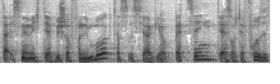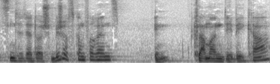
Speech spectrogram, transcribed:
da ist nämlich der Bischof von Limburg, das ist ja Georg Betzing, der ist auch der Vorsitzende der Deutschen Bischofskonferenz, in Klammern DBK.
